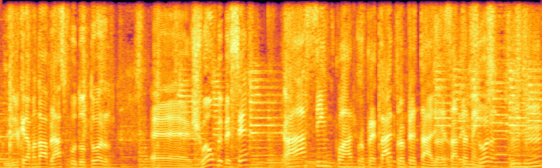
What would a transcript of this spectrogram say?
Inclusive, queria mandar um abraço pro doutor é, João BBC, Ah, sim, claro. proprietário. O proprietário, da- da exatamente. emissora. Uhum.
